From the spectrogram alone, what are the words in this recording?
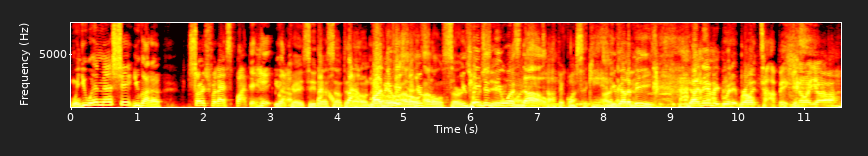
when you in that shit you gotta search for that spot to hit. You gotta, Okay, see that's bow, something I don't do. My I don't, dude, I don't, you- I don't search. you can't for just shit. be one On style. topic once again. You gotta be dynamic with it, bro. topic. You know what, y'all?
